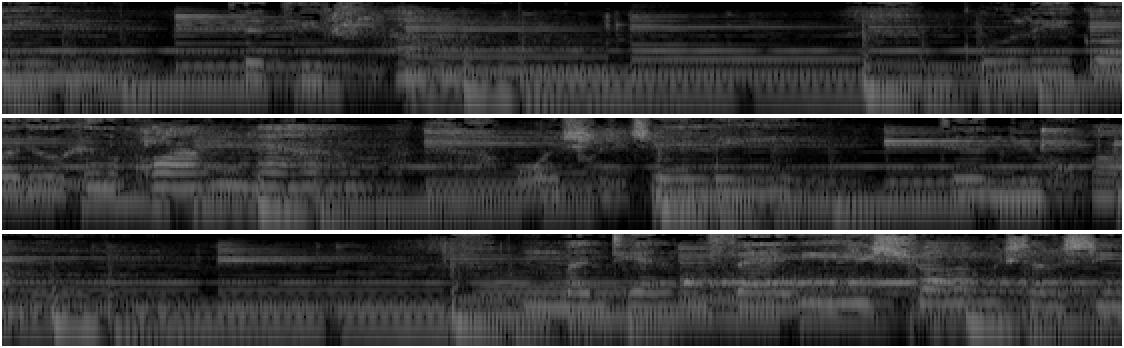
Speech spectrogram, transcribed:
印的地方。国度很荒凉，我是这里的女皇。漫天飞霜，像心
